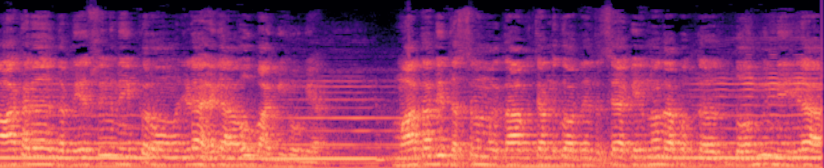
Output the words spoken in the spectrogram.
ਆਖਰ ਗੁਰਦੇਵ ਸਿੰਘ ਨੇ ਘਰੋਂ ਜਿਹੜਾ ਹੈਗਾ ਉਹ ਬਾਗੀ ਹੋ ਗਿਆ। ਮਾਤਾ ਦੇ ਦੱਸਣ ਮੁਤਾਬਕ ਚੰਦ ਕੌਰ ਨੇ ਦੱਸਿਆ ਕਿ ਉਹਨਾਂ ਦਾ ਪੁੱਤ 2 ਮਹੀਨੇ ਜਿਹੜਾ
